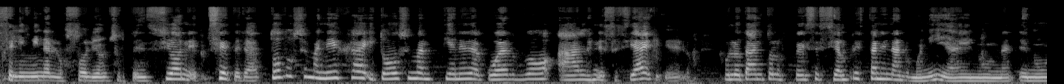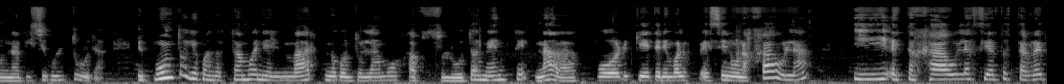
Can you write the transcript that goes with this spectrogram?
se eliminan los sólidos en suspensión, etcétera. Todo se maneja y todo se mantiene de acuerdo a las necesidades que tienen los por lo tanto, los peces siempre están en armonía en una, en una piscicultura. El punto es que cuando estamos en el mar no controlamos absolutamente nada, porque tenemos a los peces en una jaula y esta jaula, ¿cierto? Esta red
